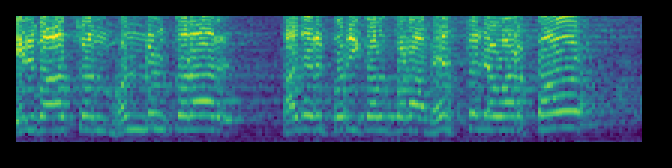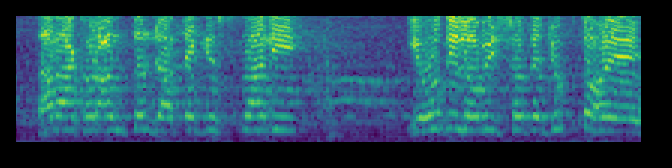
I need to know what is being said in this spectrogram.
নির্বাচন ভণ্ডুল করার তাদের পরিকল্পনা ভেস্তে যাওয়ার পর তারা এখন আন্তর্জাতিক ইসরায়েলি ইহুদি লবির সাথে যুক্ত হয়ে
